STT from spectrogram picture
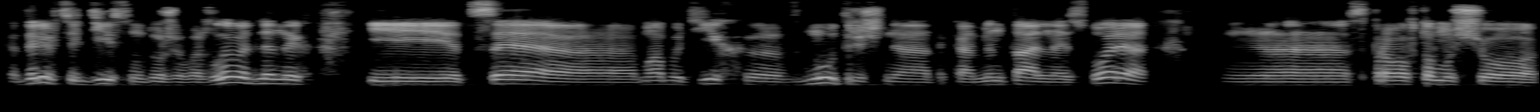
Кадирівці дійсно дуже важливі для них, і це, е, мабуть, їх е, внутрішня така ментальна історія. Е, Справа в тому, що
